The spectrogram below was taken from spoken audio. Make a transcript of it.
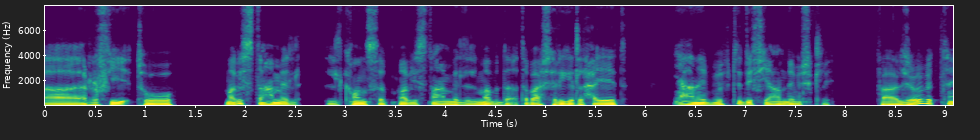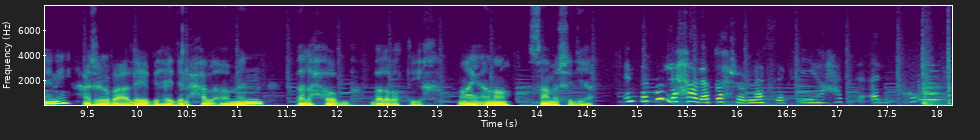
آه رفيقته ما بيستعمل الكونسبت ما بيستعمل المبدأ تبع شريكة الحياة يعني بيبتدي في عندي مشكلة. فالجواب الثاني حجاوب عليه بهيدي الحلقة من بلا حب بلا بطيخ. معي أنا سامر شدياء أنت كل حاجة تحشر نفسك فيها حتى قلبك.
